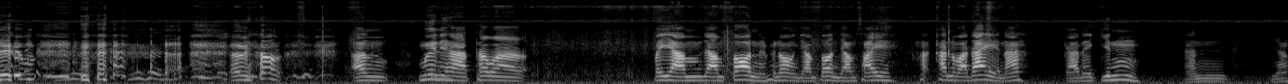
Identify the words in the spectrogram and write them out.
ลืมเอาพี่น้องอันมื้อนี้ฮะถ้าว่าไปยามยามต้อนพี่น้องยามต้อนยามไส้คันว่าได้นะก็ได้กิน อันหยัง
